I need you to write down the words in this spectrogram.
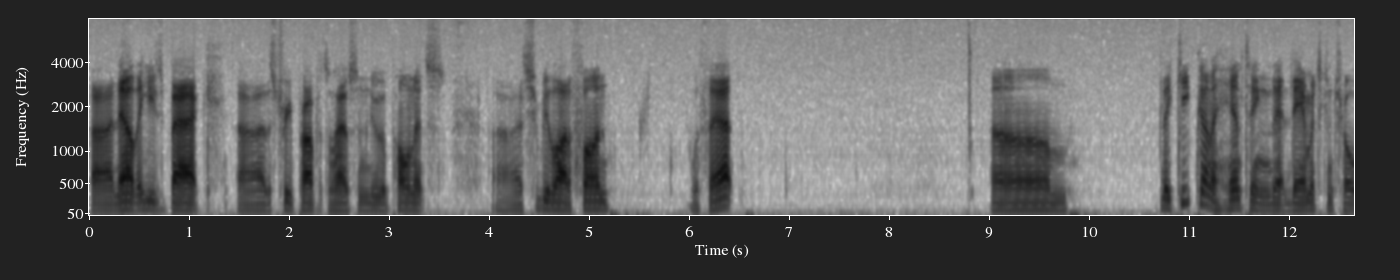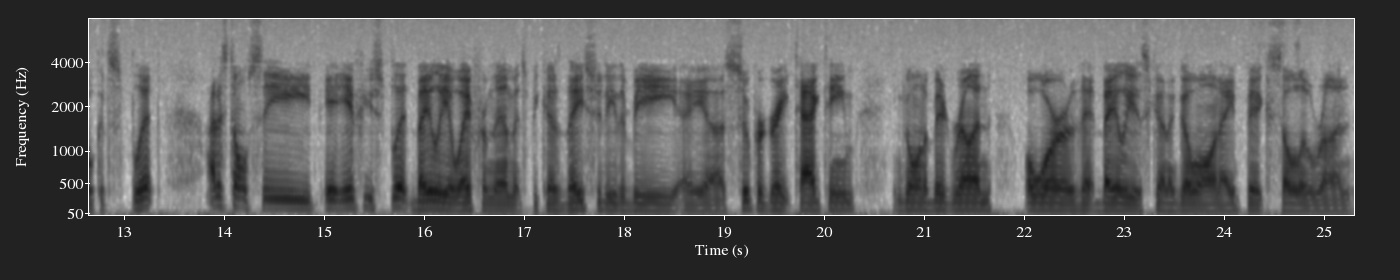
uh, now that he's back, uh, the Street Profits will have some new opponents. Uh, it should be a lot of fun with that. Um, they keep kind of hinting that Damage Control could split. I just don't see if you split Bayley away from them, it's because they should either be a uh, super great tag team and go on a big run, or that Bayley is going to go on a big solo run.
